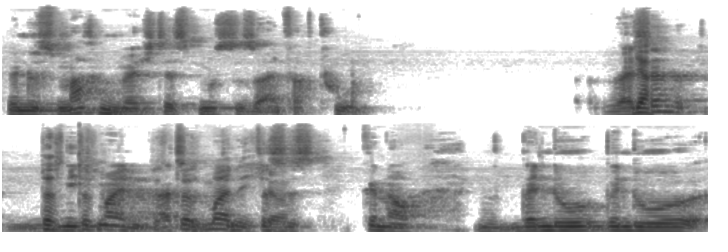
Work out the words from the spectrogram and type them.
wenn du es machen möchtest, musst du es einfach tun. Weißt Ja, du, das- ich meine? das- das meine ich, das ja. ist, genau. Wenn du, wenn du äh,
